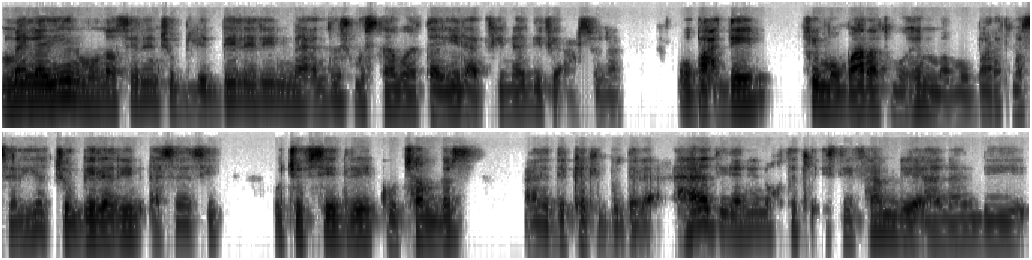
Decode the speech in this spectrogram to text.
ملايين المناصرين تشوف باللي بيلرين ما عندوش مستوى يلعب في نادي في أرسنال. وبعدين في مباراة مهمة مباراة مصيرية تشوف بيلرين أساسي وتشوف سيدريك وتشامبرز على دكة البدلاء. هذه يعني نقطة الاستفهام اللي أنا اللي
